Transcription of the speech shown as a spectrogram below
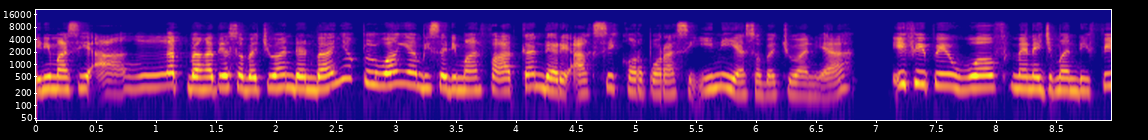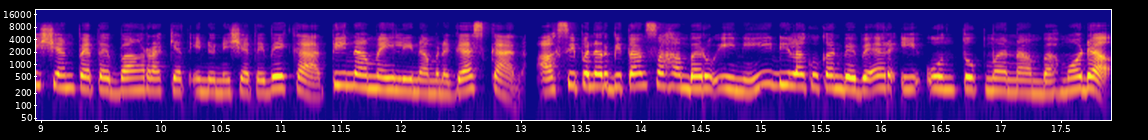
Ini masih anget banget ya Sobat Cuan dan banyak peluang yang bisa dimanfaatkan dari aksi korporasi ini ya Sobat Cuan ya. EVP Wealth Management Division PT Bank Rakyat Indonesia Tbk, Tina Meilina menegaskan, aksi penerbitan saham baru ini dilakukan BBRI untuk menambah modal.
